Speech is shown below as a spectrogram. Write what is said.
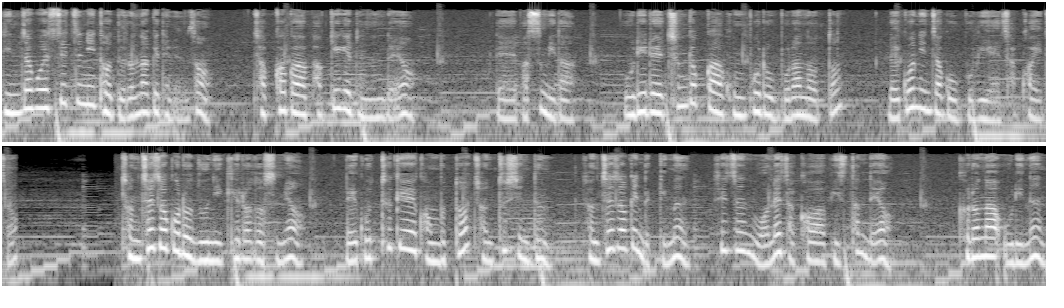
닌자고의 시즌이 더 늘어나게 되면서 작화가 바뀌게 됐는데요. 네, 맞습니다. 우리를 충격과 공포로 몰아넣었던 레고 닌자고 무비의 작화이죠. 전체적으로 눈이 길어졌으며 레고 특유의 광부터 전투씬 등 전체적인 느낌은 시즌 1의 작화와 비슷한데요. 그러나 우리는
